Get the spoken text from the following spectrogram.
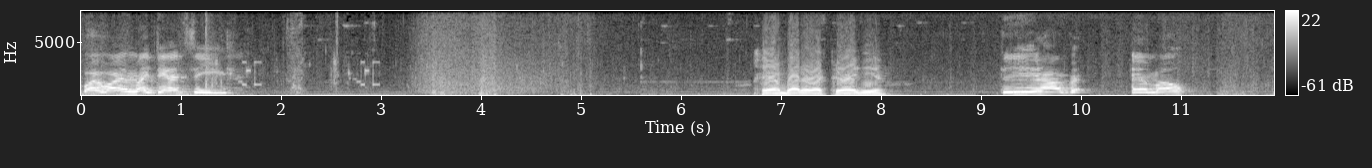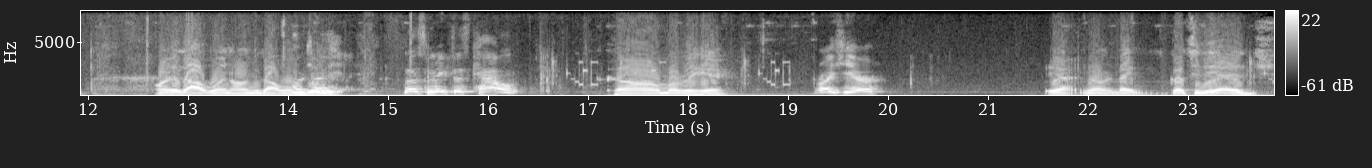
Why, why am I dancing? Okay, I'm about to rocket ride you. Do you have ammo? Only got one, I only got one Okay. Let's make this count. Come over here. Right here? Yeah, no, like, go to the edge.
